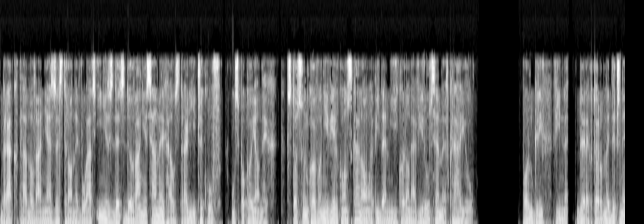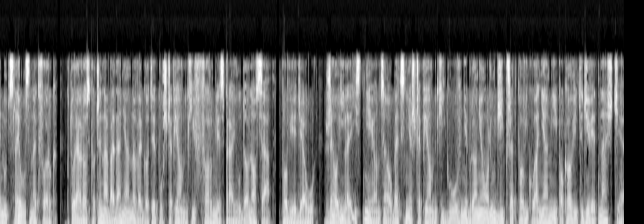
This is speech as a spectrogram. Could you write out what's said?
brak planowania ze strony władz i niezdecydowanie samych Australijczyków, uspokojonych, stosunkowo niewielką skalą epidemii koronawirusem w kraju. Paul Griffin, dyrektor medyczny Nucleus Network, która rozpoczyna badania nowego typu szczepionki w formie sprayu do nosa, powiedział, że o ile istniejące obecnie szczepionki głównie bronią ludzi przed powikłaniami po COVID-19,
